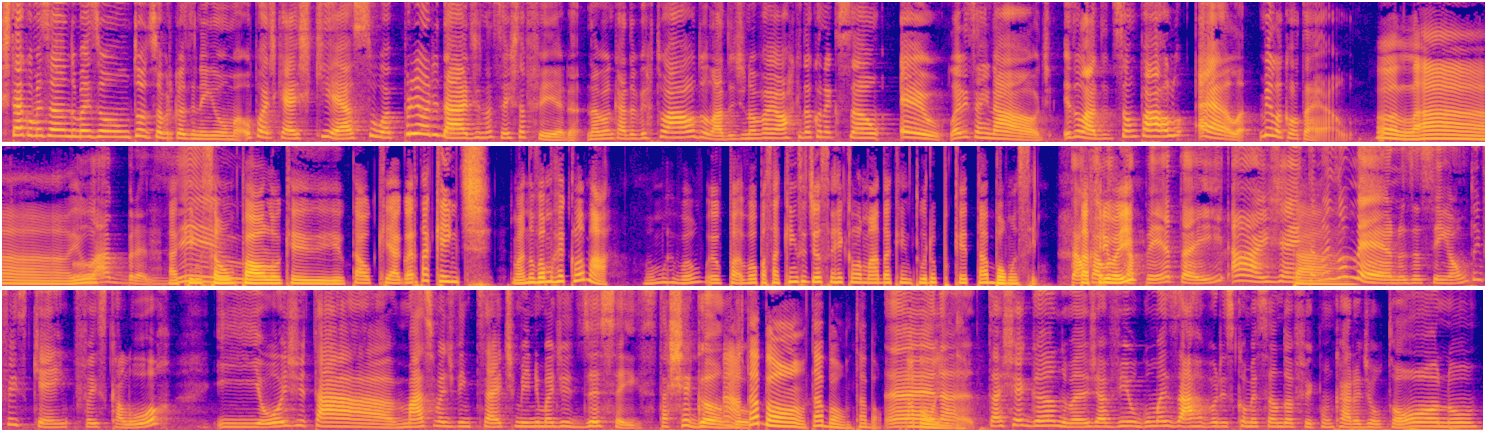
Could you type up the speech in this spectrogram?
Está começando mais um Tudo Sobre Coisa Nenhuma, o podcast que é a sua prioridade na sexta-feira. Na bancada virtual, do lado de Nova York da Conexão, eu, Larissa Rinaldi, e do lado de São Paulo, ela, Mila Coutelo. Olá! Olá, eu, Brasil! Aqui em São Paulo, que tá o que? Agora tá quente, mas não vamos reclamar. Vamos, vamos. Eu vou passar 15 dias sem reclamar da quentura, porque tá bom assim. Tá, tá um frio aí? capeta aí? Ai, gente, tá. é mais ou menos, assim. Ontem fez quem fez calor e hoje tá máxima de 27, mínima de 16. Tá chegando. Ah, tá bom, tá bom, tá bom. É, tá bom ainda. Tá chegando, mas eu já vi algumas árvores começando a ficar com cara de outono.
